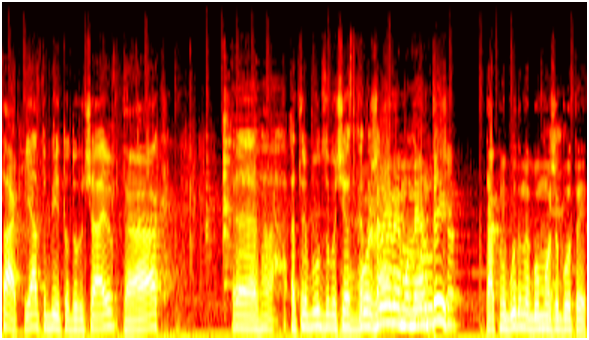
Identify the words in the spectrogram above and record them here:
так, я тобі то доручаю. Так, Е, атрибут зубочистка. важливі така моменти. грубша. Так не будемо, бо може бути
